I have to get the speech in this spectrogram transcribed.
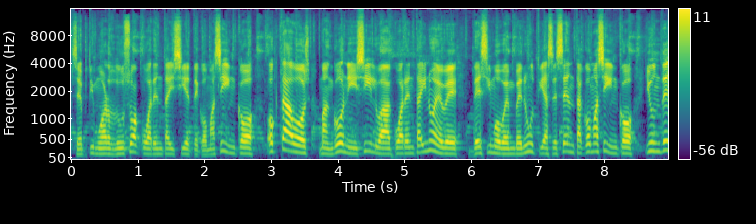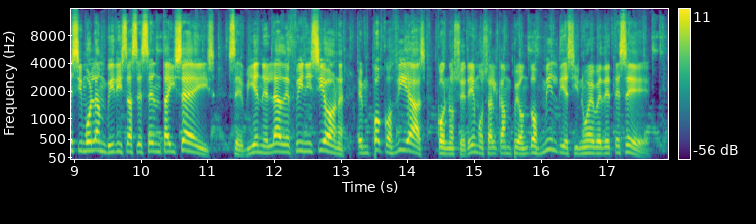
Séptimo, Arduzo a 47,5. Octavos, Mangoni y Silva a 49. Décimo, Benvenuti a 60,5. Y un décimo, Lambiris a 66. Se viene la definición. En pocos días conoceremos al campeón 2019 de TC.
